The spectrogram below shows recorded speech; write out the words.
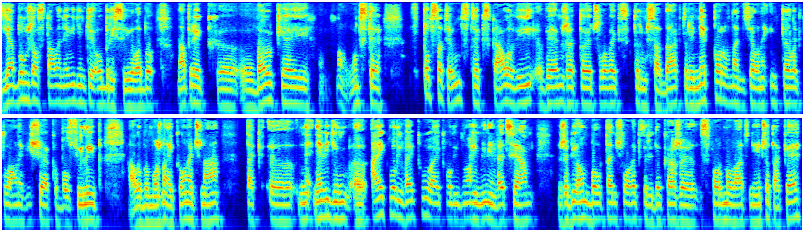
ja bohužiaľ stále nevidím tie obrysy, lebo napriek uh, veľkej no, úcte, v podstate úcte k Skálovi, viem, že to je človek, s ktorým sa dá, ktorý je neporovnateľne intelektuálne vyššie ako bol Filip, alebo možno aj Konečná, tak uh, ne, nevidím uh, aj kvôli veku, aj kvôli mnohým iným veciam, že by on bol ten človek, ktorý dokáže sformovať niečo také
